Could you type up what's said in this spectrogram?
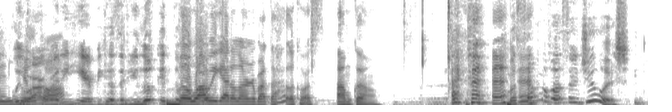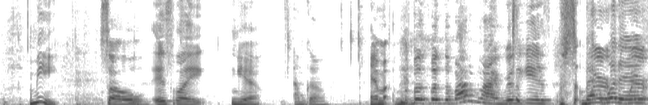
and We were already off. here because if you look at the, But why we got to learn about the Holocaust? I'm gone. but some of us are Jewish, me. So it's like, yeah. I'm gone. Am I- but but the bottom line really is So, we're, what we're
